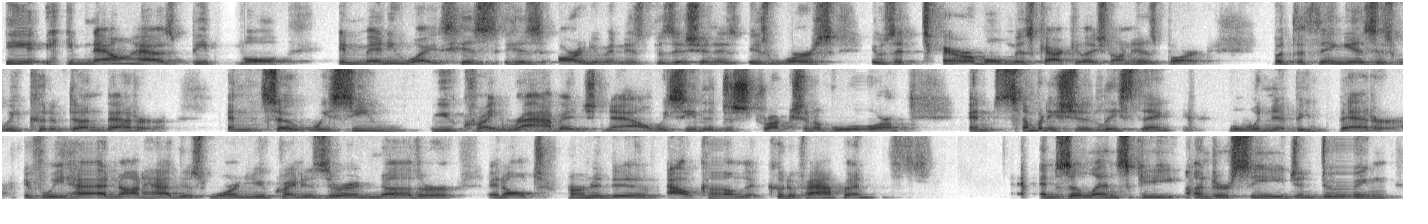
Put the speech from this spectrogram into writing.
He he now has people in many ways his his argument his position is is worse. It was a terrible miscalculation on his part. But the thing is is we could have done better. And so we see Ukraine ravaged now. We see the destruction of war. And somebody should at least think, well, wouldn't it be better if we had not had this war in Ukraine? Is there another, an alternative outcome that could have happened? And Zelensky, under siege and doing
